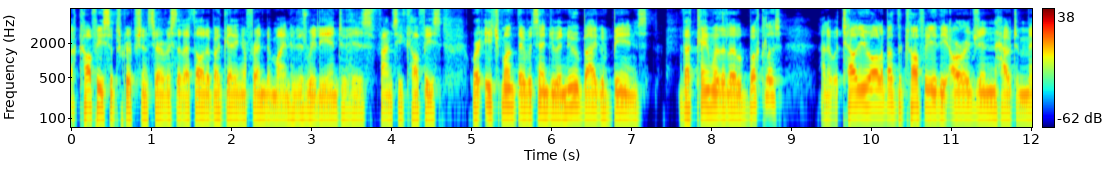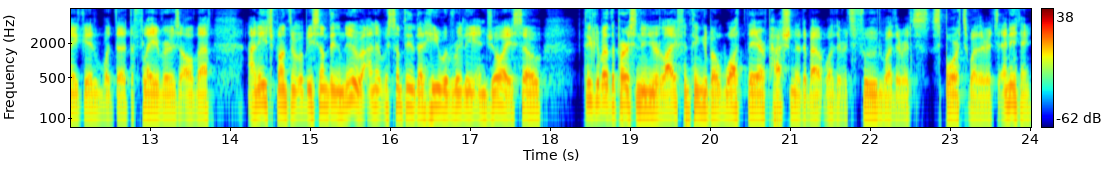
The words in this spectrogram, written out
a coffee subscription service that I thought about getting a friend of mine who was really into his fancy coffees, where each month they would send you a new bag of beans that came with a little booklet and it would tell you all about the coffee, the origin, how to make it, what the, the flavors, all that. And each month it would be something new and it was something that he would really enjoy. So think about the person in your life and think about what they are passionate about, whether it's food, whether it's sports, whether it's anything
